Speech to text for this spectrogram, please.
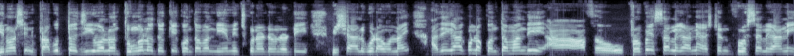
యూనివర్సిటీ ప్రభుత్వ జీవోలో తుంగలో దొక్కి కొంతమంది నియమించుకున్నటువంటి విషయాలు కూడా ఉన్నాయి. అదే కాకుండా కొంతమంది ఆ ప్రొఫెసర్లు కానీ అసిస్టెంట్ ప్రొఫెసర్లు కానీ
